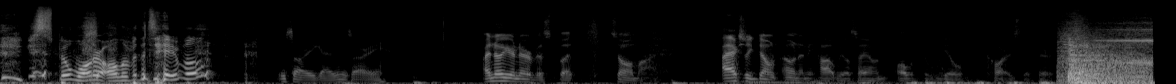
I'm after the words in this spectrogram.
Just spill water all over the table. I'm sorry, guys. I'm sorry. I know you're nervous, but so am I. I actually don't own any Hot Wheels. I own all of the real cars that they're.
